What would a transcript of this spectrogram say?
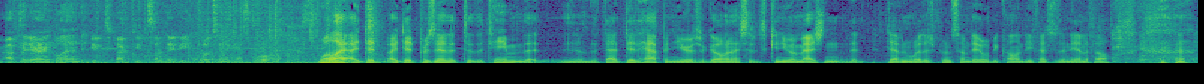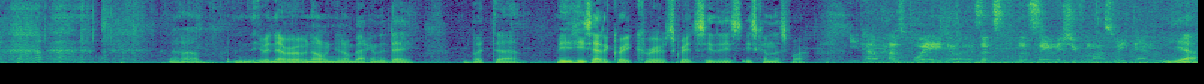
Drafted Aaron Glenn, did you expect you'd someday be coaching against him? Well, I, I did. I did present it to the team that you know that that did happen years ago, and I said, "Can you imagine that Devon Witherspoon someday will be calling defenses in the NFL?" um, he would never have known, you know, back in the day. But uh, he, he's had a great career. It's great to see that he's he's come this far. How, how's Boye doing? Is that the same issue from last weekend? Yeah,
